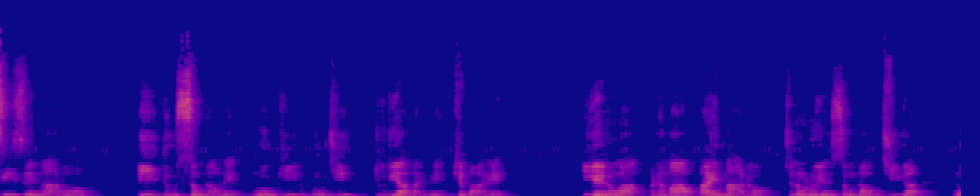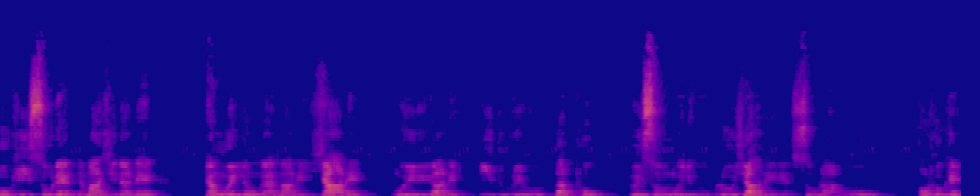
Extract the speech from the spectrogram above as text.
စီအစဉ်ကတော့ပြည်သူစုံတောင်းတဲ့မိုဂီအမှုကြီးဒုတိယပိုင်းပဲဖြစ်ပါတယ်။ဒီကဲတော့ကပထမပိုင်းမှာတော့ကျွန်တော်တို့ရဲ့စုံတောင်းကြီးကမိုဂီဆိုတဲ့မြမရေနံနဲ့ဓာတ်ငွေလုပ်ငန်းကနေရတဲ့ငွေတွေကနေပြည်သူတွေကိုတတ်ဖို့သွေးစွန်းငွေတွေကိုဘယ်လိုရနေတယ်ဆိုတာကိုဖော်ထုတ်ခဲ့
